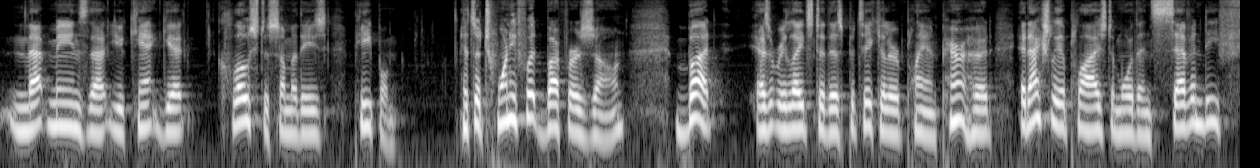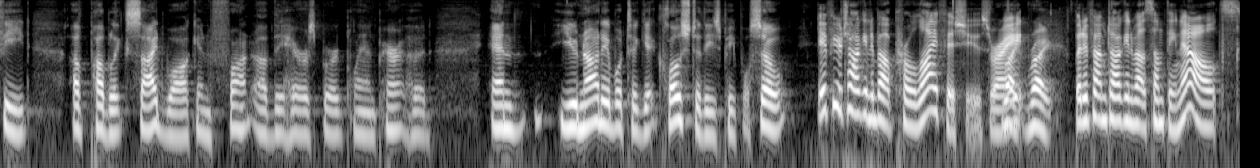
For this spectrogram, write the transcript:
And that means that you can't get close to some of these people. It's a 20 foot buffer zone, but as it relates to this particular Planned Parenthood, it actually applies to more than 70 feet of public sidewalk in front of the Harrisburg Planned Parenthood. And you're not able to get close to these people. So if you're talking about pro life issues, right? Right, right. But if I'm talking about something else,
